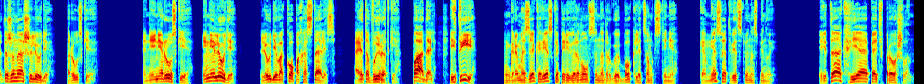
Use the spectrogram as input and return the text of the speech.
Это же наши люди, русские. Они не русские и не люди. Люди в окопах остались, а это выродки, падаль, и ты!» Громозек резко перевернулся на другой бок лицом к стене, ко мне, соответственно, спиной. «Итак, я опять в прошлом,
